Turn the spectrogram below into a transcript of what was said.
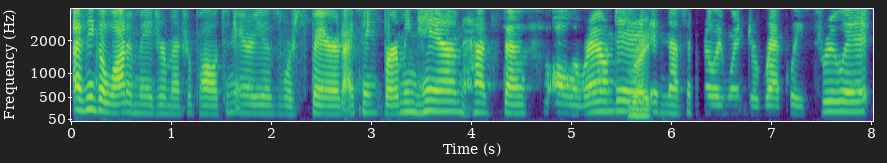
I think a lot of major metropolitan areas were spared. I think Birmingham had stuff all around it Right. and nothing really went directly through it.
